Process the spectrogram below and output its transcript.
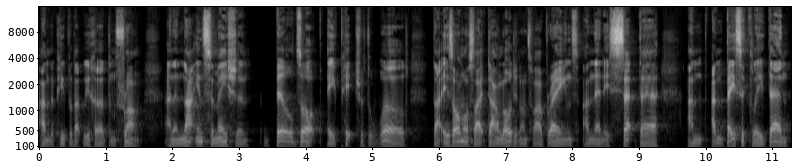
and the people that we heard them from. And then that information builds up a picture of the world that is almost like downloaded onto our brains and then is set there and, and basically then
